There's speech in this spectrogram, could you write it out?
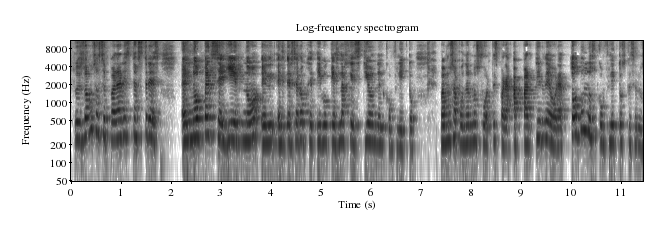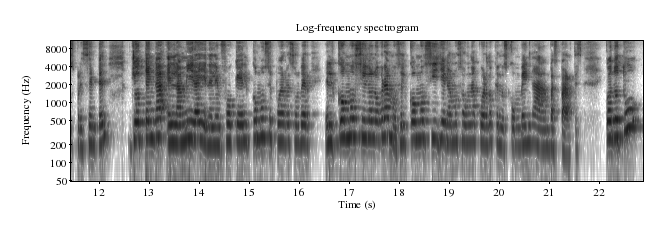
Entonces vamos a separar estas tres. El no perseguir, ¿no? El, el tercer objetivo, que es la gestión del conflicto. Vamos a ponernos fuertes para a partir de ahora todos los conflictos que se nos presenten, yo tenga en la mira y en el enfoque el cómo se puede resolver, el cómo sí lo logramos, el cómo sí llegamos a un acuerdo que nos convenga a ambas partes. Cuando tú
